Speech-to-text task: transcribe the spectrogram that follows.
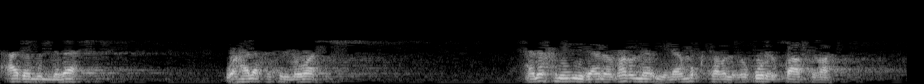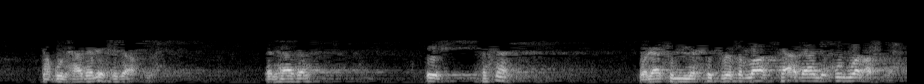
عدم النبات. وهلكة المواشي. فنحن إذا نظرنا إلى مقتضى العقول القاصرة نقول هذا ليس بأصلح بل هذا إيش؟ فساد. ولكن حكمة الله تأبى أن يكون هو الأصلح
